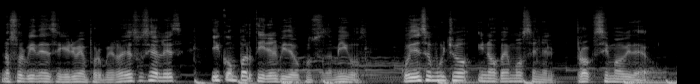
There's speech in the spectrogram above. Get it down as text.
no se olviden de seguirme por mis redes sociales y compartir el video con sus amigos. Cuídense mucho y nos vemos en el próximo video.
